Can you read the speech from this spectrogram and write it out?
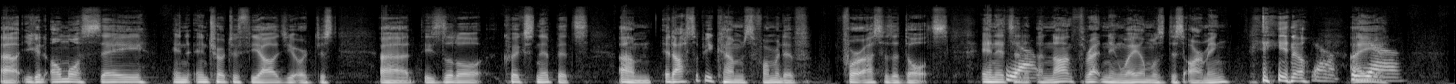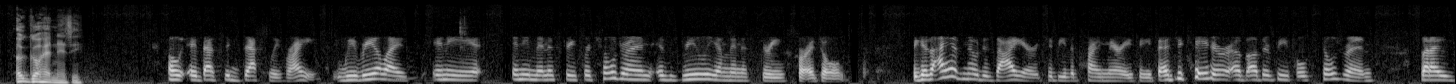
uh, you can almost say in intro to theology or just uh, these little quick snippets. Um, it also becomes formative for us as adults, and it's Yeah. a, a non-threatening way, almost disarming. you know? Yeah. I, uh, oh, go ahead, Nancy. Oh, that's exactly right. We realize any any ministry for children is really a ministry for adults. Because I have no desire to be the primary faith educator of other people's children, but I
